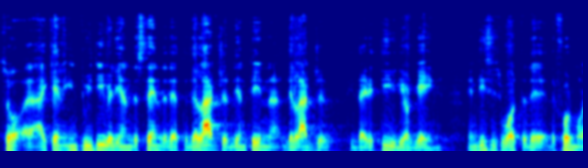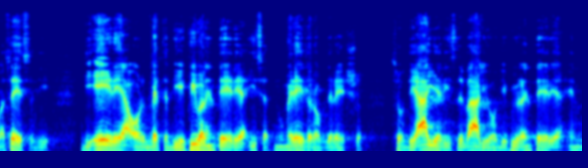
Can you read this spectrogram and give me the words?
so uh, I can intuitively understand that the larger the antenna, the larger the directivity or gain. And this is what the, the formula says. The, the area, or better, the equivalent area is at numerator of the ratio. So the higher is the value of the equivalent area, and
